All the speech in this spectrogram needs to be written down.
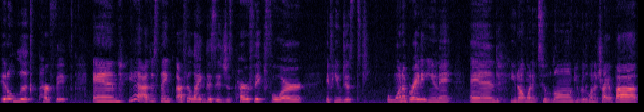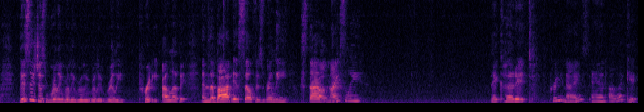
it'll look perfect. And yeah I just think I feel like this is just perfect for if you just want a braided unit and you don't want it too long you really want to try a bob. This is just really really really really really pretty. I love it. And the bob itself is really styled nicely they cut it pretty nice and I like it.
